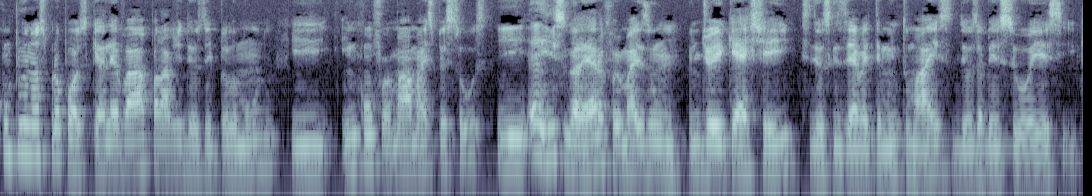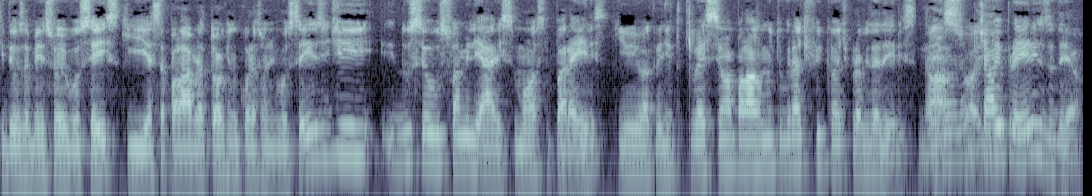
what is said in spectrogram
cumprir o nosso propósito, que é levar a palavra de Deus aí pelo mundo e inconformar mais pessoas. E é isso, galera. Foi mais um, um Joycast aí. Se Deus quiser, vai ter muito mais. Deus abençoe esse. Que Deus abençoe vocês. Que essa palavra toque no coração de vocês e, de, e dos seus familiares. Mostre para eles. Que eu acredito que vai ser uma palavra muito gratificante para a vida deles. Dá, É um aí. tchau aí pra eles, Adriel.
